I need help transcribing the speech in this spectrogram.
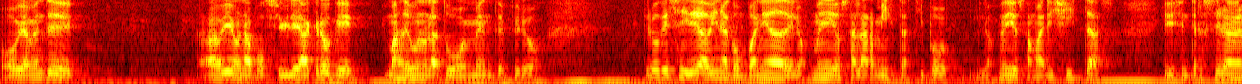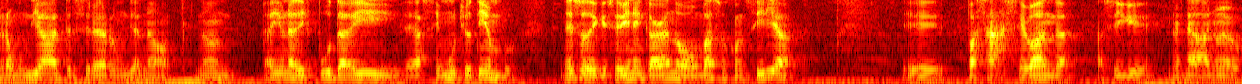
Obviamente había una posibilidad, creo que más de uno la tuvo en mente, pero creo que esa idea viene acompañada de los medios alarmistas, tipo los medios amarillistas, dicen tercera guerra mundial, tercera guerra mundial, no, no, hay una disputa ahí de hace mucho tiempo. Eso de que se vienen cagando bombazos con Siria, eh, pasa hace banda, así que no es nada nuevo.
